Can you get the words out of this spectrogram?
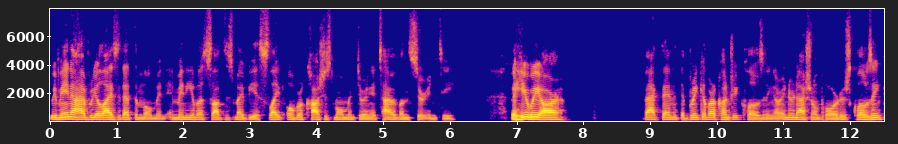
We may not have realized it at the moment, and many of us thought this might be a slight overcautious moment during a time of uncertainty. But here we are, back then at the brink of our country closing, our international borders closing,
